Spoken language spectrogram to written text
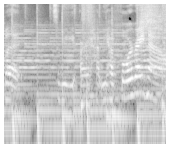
But so we are we have four right now,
